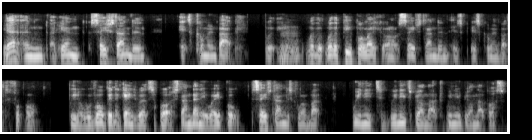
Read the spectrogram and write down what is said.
Yeah, and again, safe standing, it's coming back you know, mm. whether whether people like it or not, safe standing is, is coming back to football. You know, we've all been to games where the supporters stand anyway, but safe standing is coming back. We need to we need to be on that. We need to be on that bus.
